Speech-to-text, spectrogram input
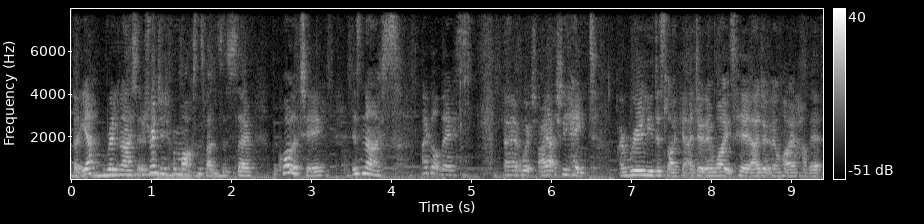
But yeah really nice. It was originally from Marks and Spencer's so the quality is nice. I got this uh, which I actually hate. I really dislike it. I don't know why it's here. I don't know why I have it.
